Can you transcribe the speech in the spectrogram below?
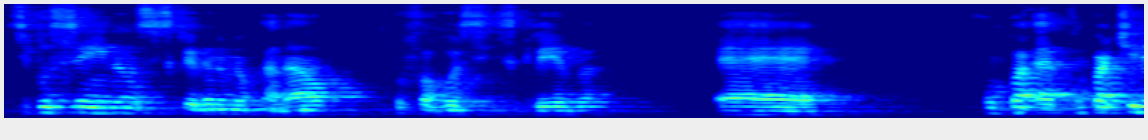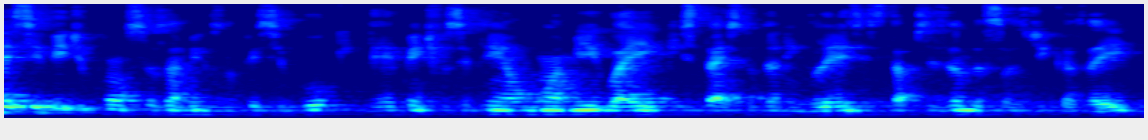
Se você ainda não se inscreveu no meu canal, por favor se inscreva. É, compa é, compartilhe esse vídeo com seus amigos no Facebook. De repente você tem algum amigo aí que está estudando inglês e está precisando dessas dicas aí.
